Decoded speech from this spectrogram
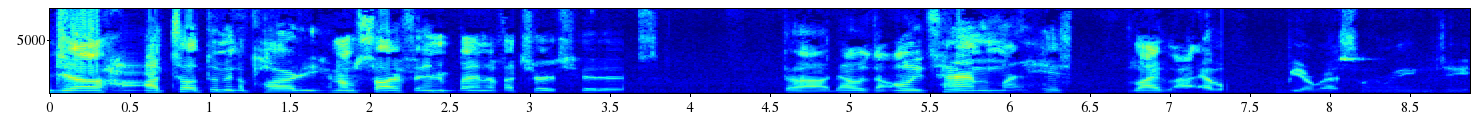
Joe, I told them in the party, and I'm sorry for anybody in I church who this. Uh, that was the only time in my history of life I ever be a wrestling ring, G.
